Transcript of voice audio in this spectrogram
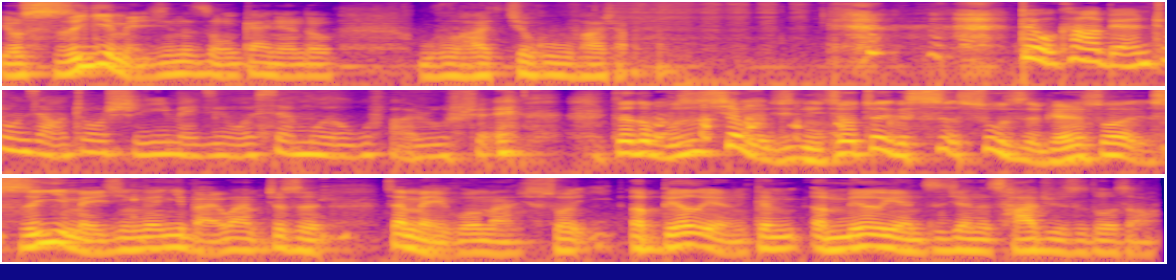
有十亿美金的这种概念都无法几乎无法想象。对我看到别人中奖中十亿美金，我羡慕的无法入睡。这都不是羡慕，你你就这个数数字，别人说十亿美金跟一百万，就是在美国嘛，说 a billion 跟 a million 之间的差距是多少？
